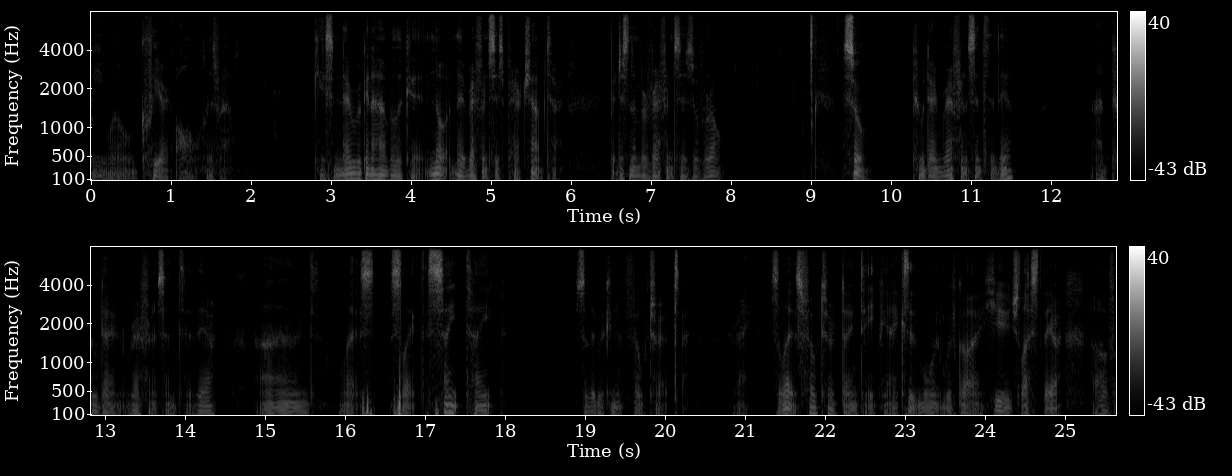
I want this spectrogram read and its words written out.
we will clear all as well. Okay, so now we're going to have a look at not the references per chapter, but just number of references overall. So, pull down reference into there, and pull down reference into there, and let's select the site type so that we can filter it. So let's filter down to API, because at the moment we've got a huge list there of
